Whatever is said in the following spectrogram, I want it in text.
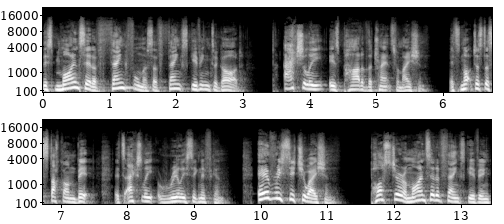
this mindset of thankfulness, of thanksgiving to God, actually is part of the transformation. It's not just a stuck on bit, it's actually really significant. Every situation, posture, a mindset of thanksgiving,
